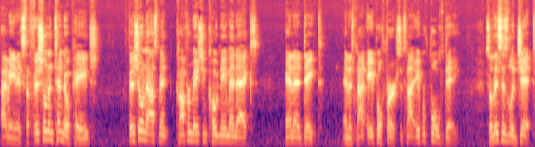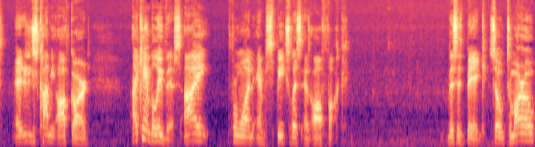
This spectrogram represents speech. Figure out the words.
I mean, it's the official Nintendo page, official announcement, confirmation, codename NX, and a date. And it's not April 1st. It's not April Fool's Day. So this is legit. It just caught me off guard. I can't believe this. I, for one, am speechless as all fuck. This is big. So tomorrow,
